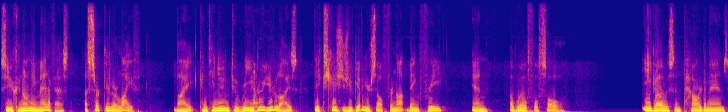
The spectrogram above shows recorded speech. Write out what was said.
So, you can only manifest a circular life by continuing to re reutilize the excuses you've given yourself for not being free and a willful soul. Egos and power demands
